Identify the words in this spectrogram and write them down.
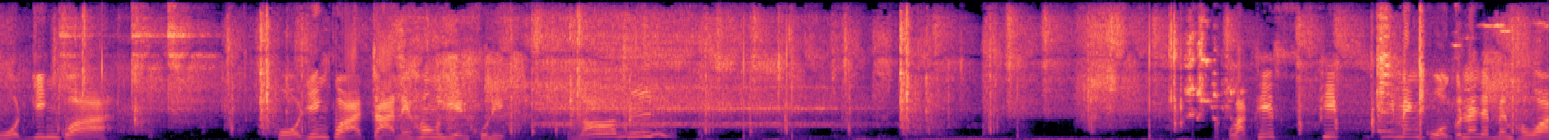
โหดยิ่งกว่า โหดยิ่งกว่าอาจารย์ในห้องเรียนคุณอีก Nani? หลักที่พี่พี่แม่งโกรธก็น่าจะเป็นเพราะว่า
